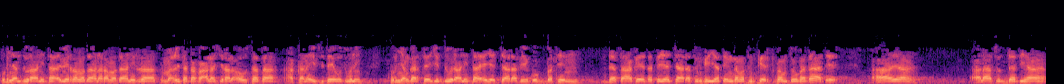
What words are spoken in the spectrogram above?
كرنيان دراني تائم رمضان رمضان الراس ثم اعتكف على العشر الأوسط. أكن ابتدي وتوني كرنيان غرتي جدوراني تائي ججارا في قبة. dasaa keessatti jechaadha turkiyyatiin gama turkii hirkifamtuu kataate ayaa alaa suddatihaa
